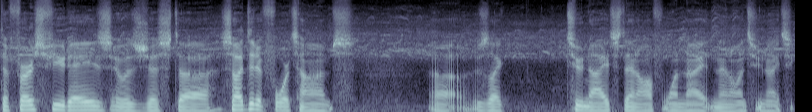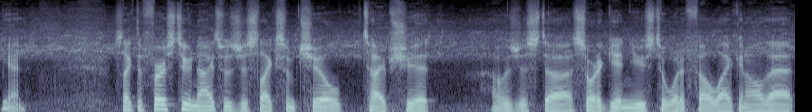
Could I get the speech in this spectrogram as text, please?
the first few days it was just uh, so I did it four times. Uh, it was like two nights, then off one night, and then on two nights again. It's like the first two nights was just like some chill type shit. I was just uh, sort of getting used to what it felt like and all that.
